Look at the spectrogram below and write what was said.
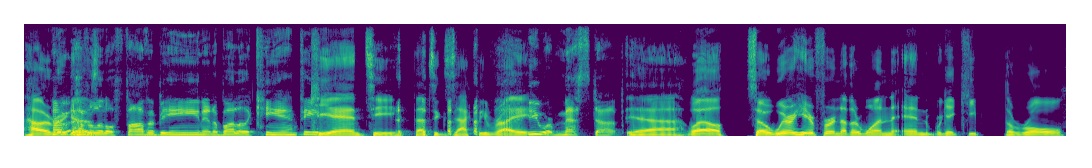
however have, it have a little fava bean and a bottle of Chianti. Chianti. That's exactly right. You were messed up. Yeah. Well, so we're here for another one, and we're gonna keep the roll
